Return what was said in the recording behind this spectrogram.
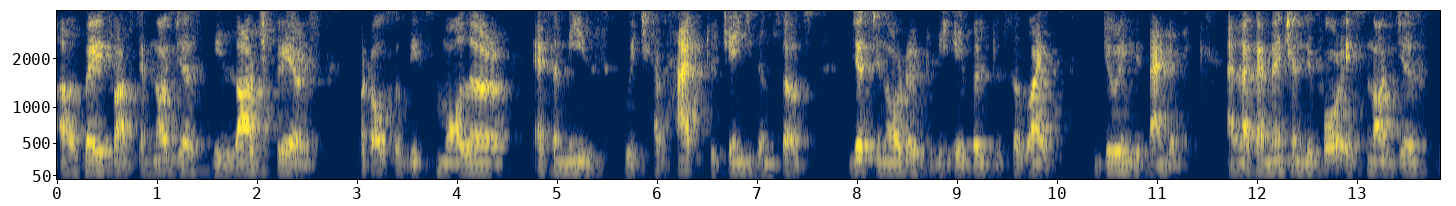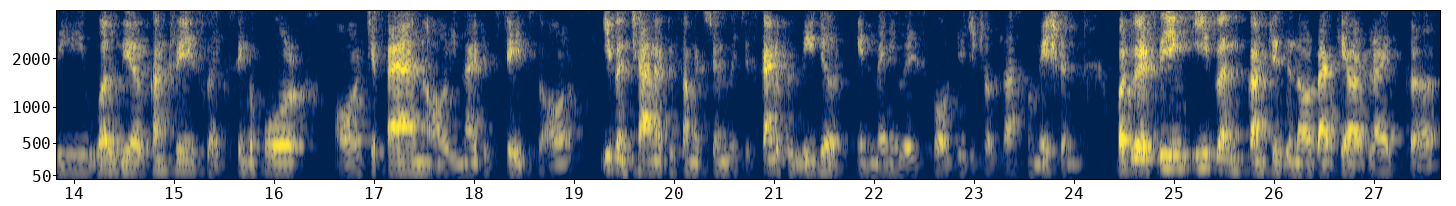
uh, very fast, and not just the large players, but also the smaller SMEs, which have had to change themselves just in order to be able to survive during the pandemic. And like I mentioned before, it's not just the wealthier countries like Singapore or Japan or United States or even China to some extent, which is kind of a leader in many ways for digital transformation. But we're seeing even countries in our backyard like uh,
